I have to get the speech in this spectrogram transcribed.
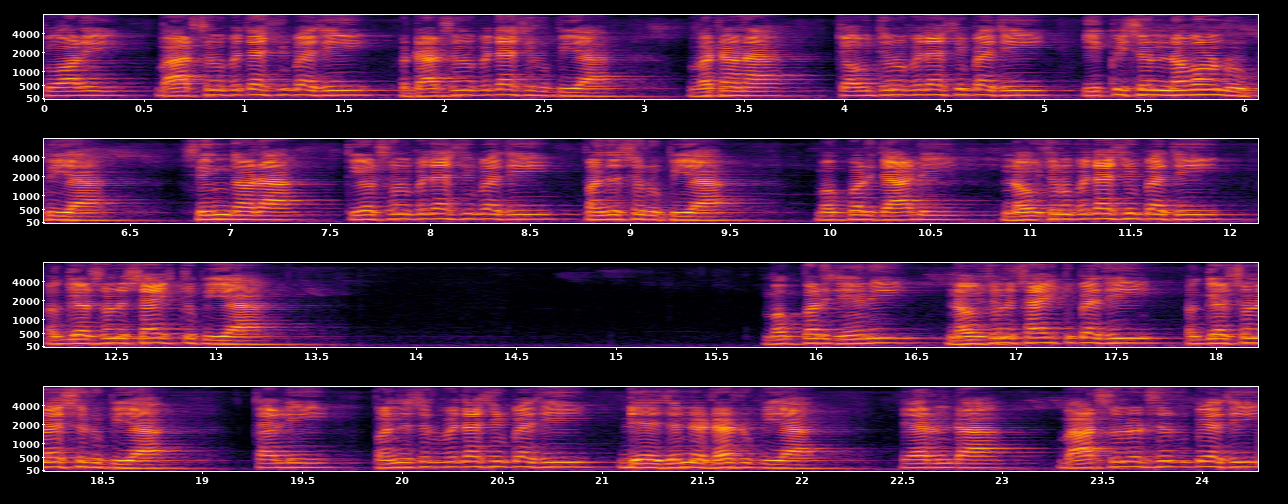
ચોળી બારસોને પચાસ રૂપિયાથી અઢારસોને પચાસ રૂપિયા વટાણા ચૌદસોને પચાસ રૂપિયાથી એકવીસો નવ્વાણું રૂપિયા સિંગદાણા તેરસોને પચાસ રૂપિયાથી પંદરસો રૂપિયા મગફળી જાડી નવસોને પચાસ રૂપિયાથી અગિયારસોને સાઠ રૂપિયા મગફળી ઝીણી નવસોને સાઠ રૂપિયાથી અગિયારસો એંસી રૂપિયા તાલી પંદરસો પચાસ રૂપિયાથી બે હજારને અઢાર રૂપિયા એરંડા બારસોને અઢસો રૂપિયાથી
